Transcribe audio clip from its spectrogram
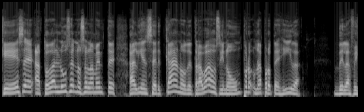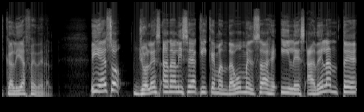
que es eh, a todas luces no solamente alguien cercano de trabajo, sino una protegida de la Fiscalía Federal. Y eso yo les analicé aquí que mandaba un mensaje y les adelanté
